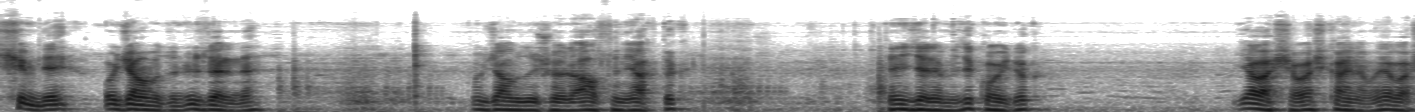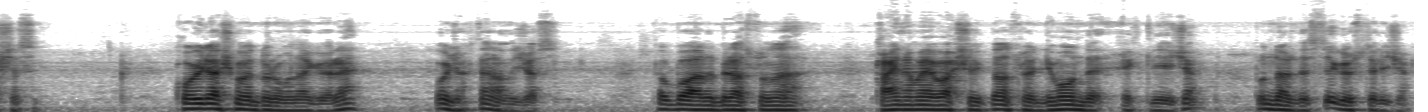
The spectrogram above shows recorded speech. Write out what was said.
şimdi ocağımızın üzerine ocağımızın şöyle altını yaktık. Tenceremizi koyduk yavaş yavaş kaynamaya başlasın. Koyulaşma durumuna göre ocaktan alacağız. Tabi bu arada biraz sonra kaynamaya başladıktan sonra limon da ekleyeceğim. Bunları da size göstereceğim.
